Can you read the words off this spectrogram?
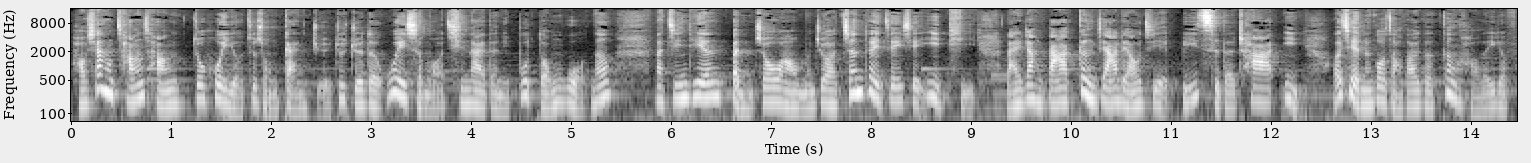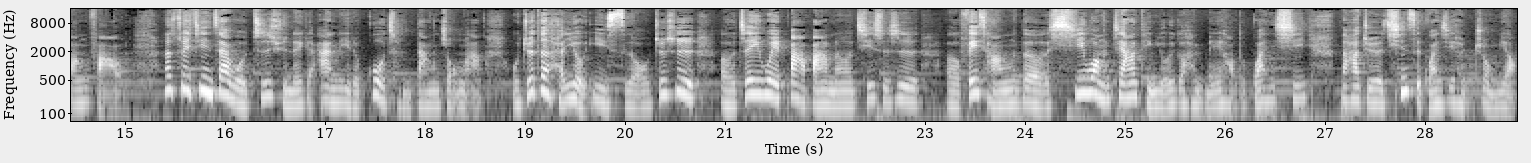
好像常常都。会有这种感觉，就觉得为什么亲爱的你不懂我呢？那今天本周啊，我们就要针对这一些议题，来让大家更加了解彼此的差异，而且能够找到一个更好的一个方法哦。那最近在我咨询的一个案例的过程当中啊，我觉得很有意思哦，就是呃这一位爸爸呢，其实是呃非常的希望家庭有一个很美好的关系，那他觉得亲子关系很重要，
